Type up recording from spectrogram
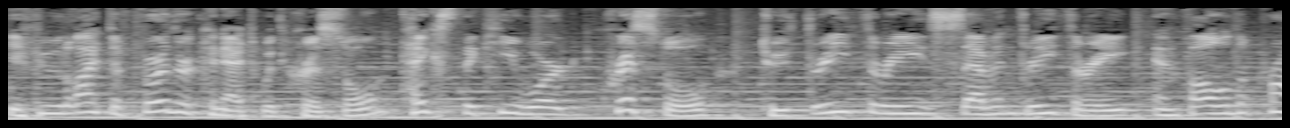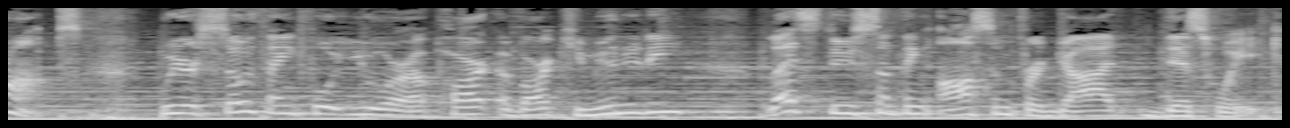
If you would like to further connect with Crystal, text the keyword Crystal to 33733 and follow the prompts. We are so thankful you are a part of our community. Let's do something awesome for God this week.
